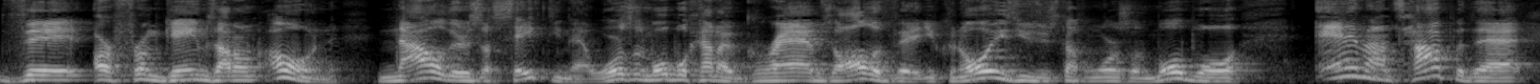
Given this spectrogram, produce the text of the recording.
That are from games I don't own. Now there's a safety net. Warzone Mobile kind of grabs all of it. You can always use your stuff in Warzone Mobile, and on top of that,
